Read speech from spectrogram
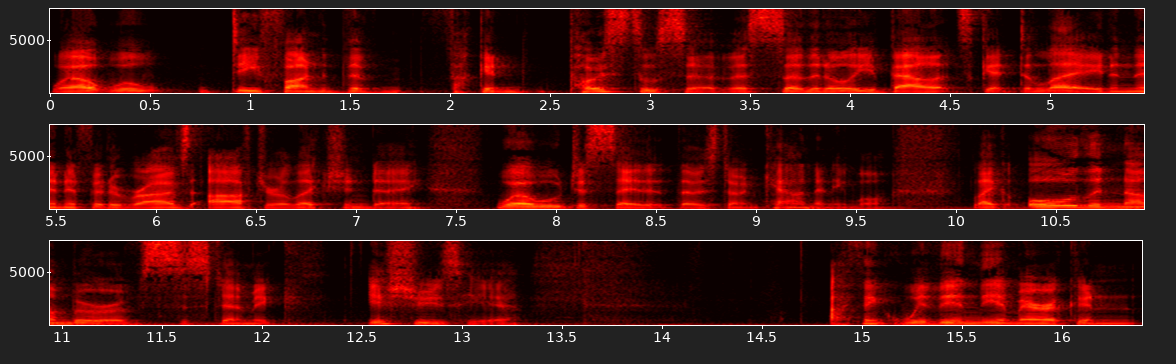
Well, we'll defund the fucking postal service so that all your ballots get delayed, and then if it arrives after election day, well, we'll just say that those don't count anymore. Like all the number of systemic issues here, I think within the American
